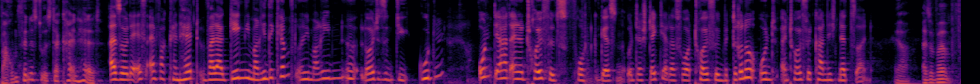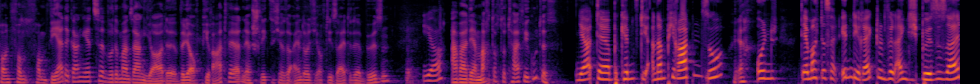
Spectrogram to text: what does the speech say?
Warum findest du, ist der kein Held? Also, der ist einfach kein Held, weil er gegen die Marine kämpft und die Marineleute sind die Guten. Und der hat eine Teufelsfrucht gegessen. Und da steckt ja das Wort Teufel mit drinne und ein Teufel kann nicht nett sein. Ja, also von, vom, vom Werdegang jetzt würde man sagen, ja, der will ja auch Pirat werden, der schlägt sich also eindeutig auf die Seite der Bösen. Ja. Aber der macht doch total viel Gutes. Ja, der bekämpft die anderen Piraten so. Ja. Und der macht das halt indirekt und will eigentlich böse sein.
